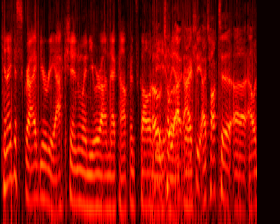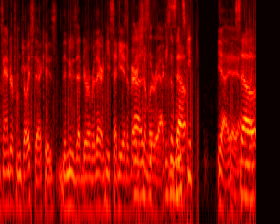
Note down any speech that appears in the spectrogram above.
Can I describe your reaction when you were on that conference call? Oh, immediately totally. I, after? I actually, I talked to uh, Alexander from Joystiq, who's the news editor over there, and he said he had a very Uh, similar Z- reaction. Zawinski? Yeah, yeah, yeah. So,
